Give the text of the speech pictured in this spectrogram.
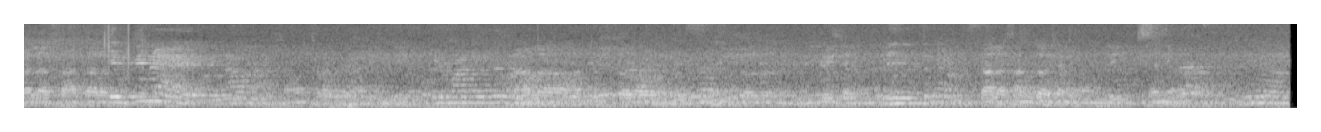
కళ సాకారం సంవత్సరాలు జరిగింది. చాలా అదృష్టంగా ఉంది ఈరోజు కంప్లీట్ అయింది చాలా సంతోషంగా ఉంది. ధన్యవాదాలు.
